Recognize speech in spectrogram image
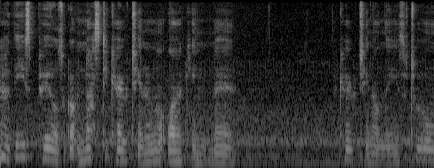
Yeah, these pearls have got a nasty coating. I'm not liking uh, the coating on these at all.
